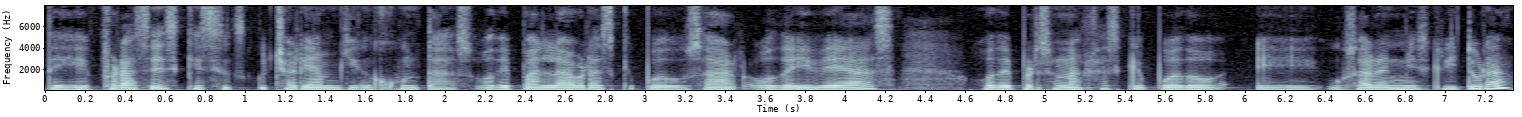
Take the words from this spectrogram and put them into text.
de frases que se escucharían bien juntas o de palabras que puedo usar o de ideas o de personajes que puedo eh, usar en mi escritura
